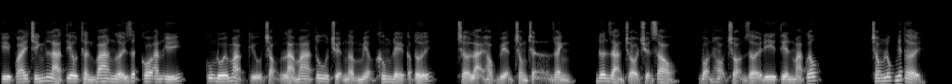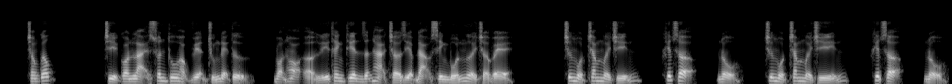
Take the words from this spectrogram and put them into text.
Kỳ quái chính là tiêu thần ba người rất có ăn ý, cũng đối mặt cựu trọng là ma tu chuyện ngậm miệng không đề cập tới, trở lại học viện trong trận doanh, đơn giản trò chuyện sau, bọn họ chọn rời đi tiên ma cốc. Trong lúc nhất thời, trong cốc chỉ còn lại xuân thu học viện chúng đệ tử, bọn họ ở lý thanh thiên dẫn hạ chờ diệp đạo sinh bốn người trở về. Chương một trăm mười chín, khiếp sợ, nổ. Chương một trăm mười chín, khiếp sợ, nổ.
